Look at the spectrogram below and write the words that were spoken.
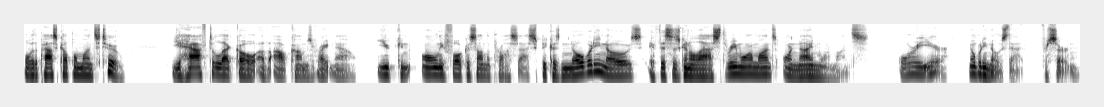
over the past couple months too. You have to let go of outcomes right now. You can only focus on the process because nobody knows if this is going to last three more months or nine more months or a year. Nobody knows that for certain.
